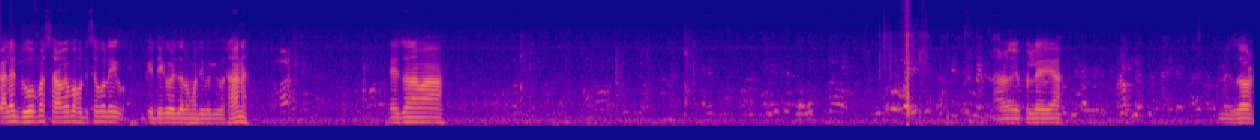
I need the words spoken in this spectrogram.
কাইলৈ দূৰৰ পৰা ছাৰক এবাৰ সুধি চাব লাগিব, কেতিয়া কৰি ৰিজাল্ট দিব কি কথা, হয় নাই এইজন আমাৰ আৰু এইফালে এয়া মেজৰ।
